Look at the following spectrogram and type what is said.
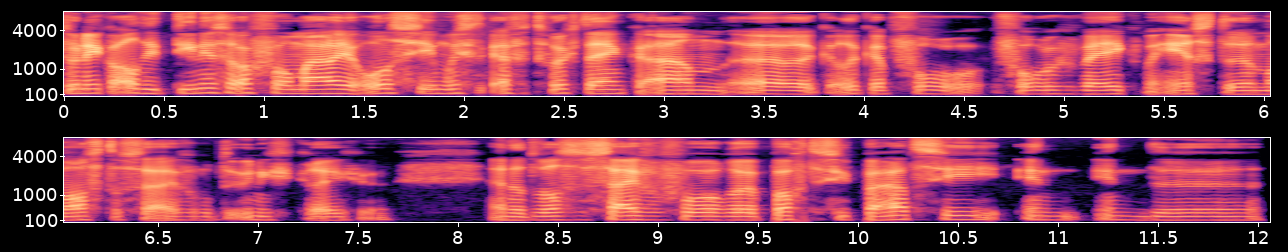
toen ik al die tienen zag voor Mario Odyssey, moest ik even terugdenken aan... eh, ik, ik heb voor, vorige week mijn eerste mastercijfer op de Unie gekregen. En dat was een cijfer voor eh, participatie in, in de,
